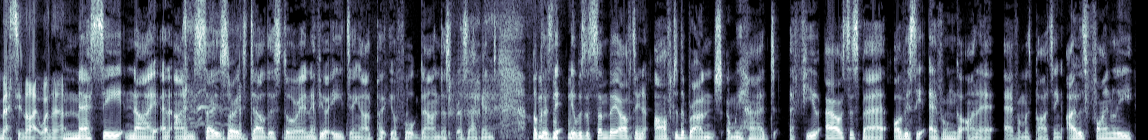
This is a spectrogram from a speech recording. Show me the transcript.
Messy night, wasn't it? Messy night. And I'm so sorry to tell this story. And if you're eating, I'd put your fork down just for a second because it, it, was a Sunday afternoon after the brunch and we had a few hours to spare. Obviously, everyone got on it. Everyone was partying. I was finally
